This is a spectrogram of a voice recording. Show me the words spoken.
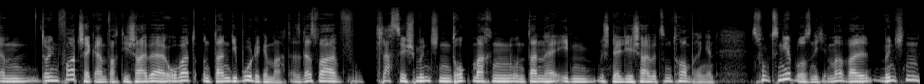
ähm, durch einen Vorcheck einfach die Scheibe erobert und dann die Bude gemacht. Also das war klassisch München Druck machen und dann eben schnell die Scheibe zum Tor bringen. Das funktioniert bloß nicht immer, weil München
